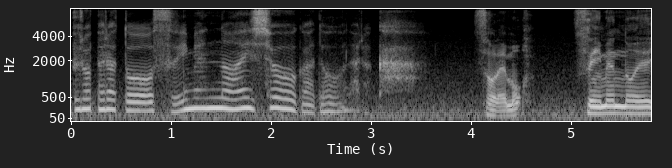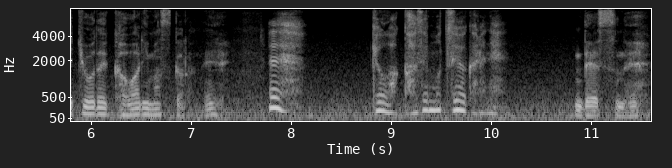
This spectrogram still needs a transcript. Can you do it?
プロペラと水面の相性がどうなるか。それも水面の影響で変わりますからね。ええ。今日は風も強いからね。ですね。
